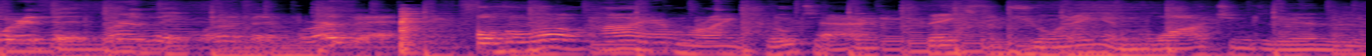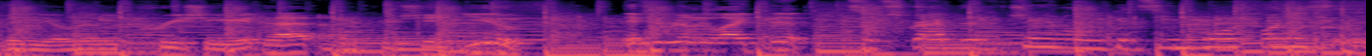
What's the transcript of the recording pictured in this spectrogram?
worth it, worth it, worth it, worth it. Oh, hello. Hi, I'm Ryan Kotak. Thanks for joining and watching to the end of the video. Really appreciate that, and I appreciate you. If you really liked it, subscribe to the channel. You can see more funny, silly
